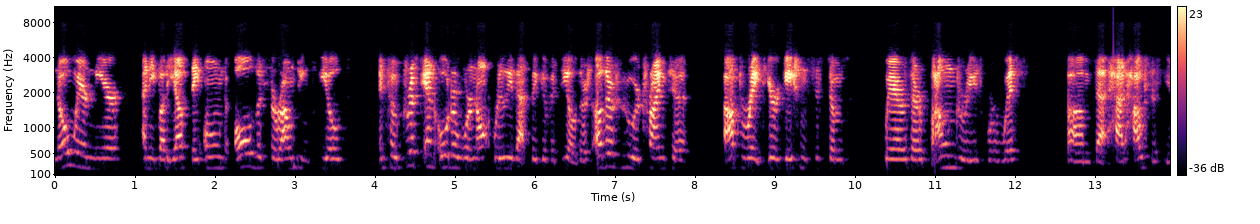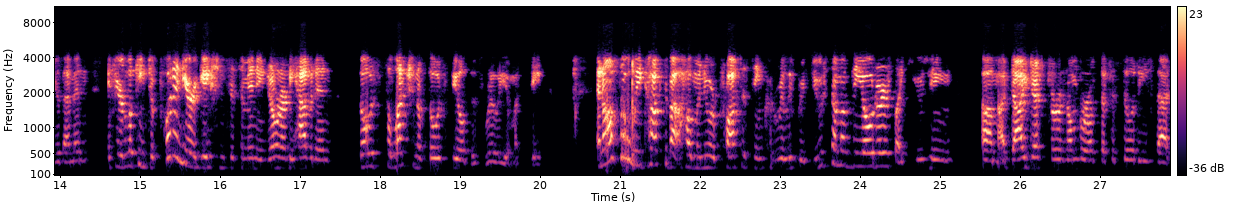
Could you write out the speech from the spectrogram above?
nowhere near anybody else. They owned all the surrounding fields. And so drift and odor were not really that big of a deal. There's others who are trying to operate irrigation systems where their boundaries were with um, that had houses near them. And if you're looking to put an irrigation system in and you don't already have it in, those selection of those fields is really a mistake. And also we talked about how manure processing could really reduce some of the odors, like using um, a digester, a number of the facilities that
